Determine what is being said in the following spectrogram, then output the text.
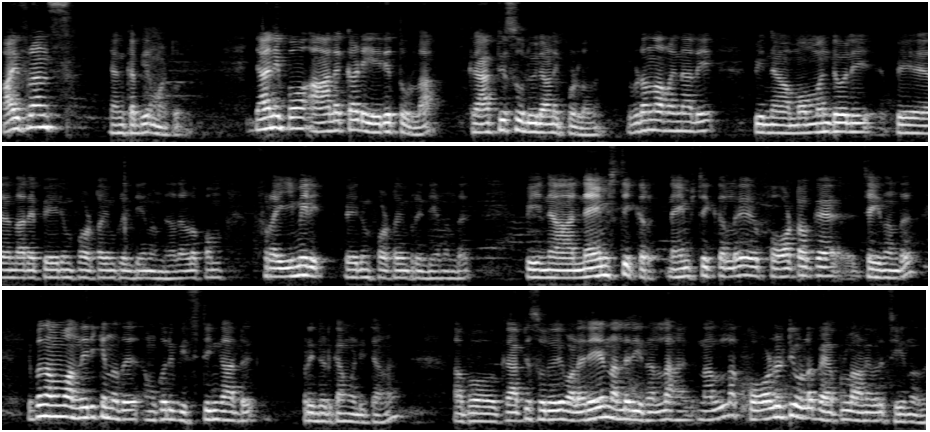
ഹായ് ഫ്രണ്ട്സ് ഞാൻ കബീർ മാട്ടൂർ. ഞാനിപ്പോൾ ആലക്കാട് ഏരിയത്തുള്ള ക്രാഫ്റ്റ് സുലുവിലാണ് ഇപ്പോൾ ഉള്ളത്. ഇവിടെ എന്ന് പറഞ്ഞാൽ പിന്നെ മൊമ്മന്റോയിൽ എന്താ പറയുക പേരും ഫോട്ടോയും പ്രിന്റ് ചെയ്യുന്നുണ്ട്. അതോടൊപ്പം ഫ്രെയിമിൽ പേരും ഫോട്ടോയും പ്രിന്റ് ചെയ്യുന്നുണ്ട്. പിന്നെ നെയിം സ്റ്റിക്കർ നെയിം സ്റ്റിക്കറിൽ ഫോട്ടോ ഒക്കെ ചെയ്യുന്നുണ്ട്. ഇപ്പോൾ നമ്മൾ വന്നിരിക്കുന്നത് നമുക്കൊരു വിസിറ്റിംഗ് കാർഡ് പ്രിന്റ് എടുക്കാൻ വേണ്ടിയിട്ടാണ്. അപ്പോൾ ക്രാഫ്റ്റ് സുലൂരി വളരെ നല്ല രീതി നല്ല നല്ല ക്വാളിറ്റി ഉള്ള പേപ്പറിലാണ് ഇവർ ചെയ്യുന്നത്.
